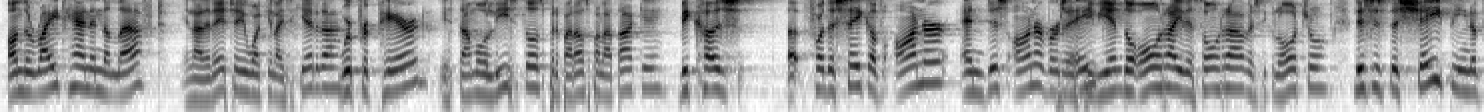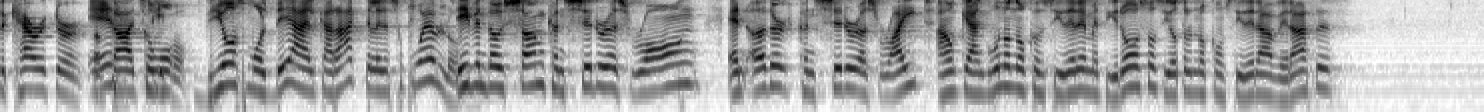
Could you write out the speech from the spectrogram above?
on the right hand and the left. en la derecha igual que la izquierda, We're prepared estamos listos, preparados para el ataque, because uh, for the sake of honor and dishonor, verse 8, recibiendo honra y deshonra, versículo 8. this is the shaping of the character of Es God's como people. Dios moldea el carácter de su pueblo. Even though some consider us wrong and other consider us right, Aunque algunos nos consideren mentirosos y otros nos consideran veraces,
